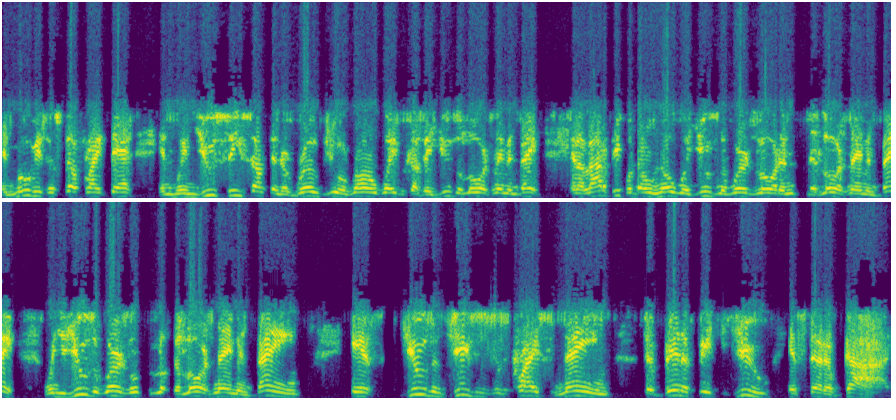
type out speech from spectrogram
and movies and stuff like that, and when you see something that rubs you a wrong way because they use the Lord's name in vain, and a lot of people don't know we're using the words Lord and the Lord's name in vain. When you use the words the Lord's name in vain, it's using Jesus Christ's name to benefit you instead of God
